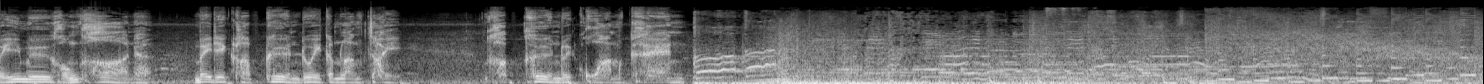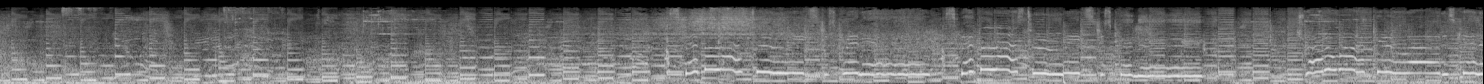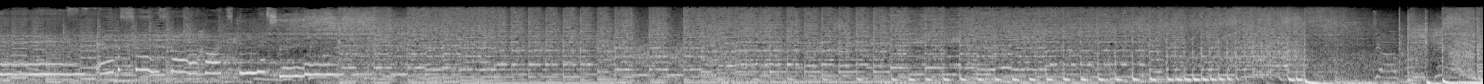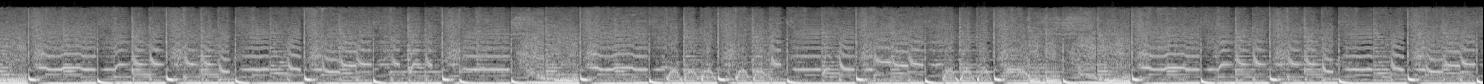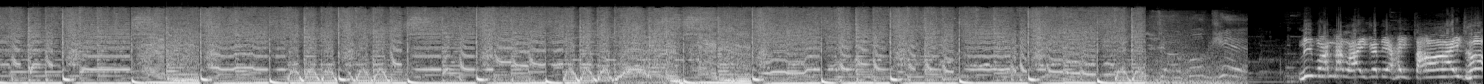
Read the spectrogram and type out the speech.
ฝีมือของข้านะไม่ได้ขับเคลื่อนด้วยกำลังใจ ขับเคลื่อนด้วยความแค้น กันเนี่ยให้ตายเถอะ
